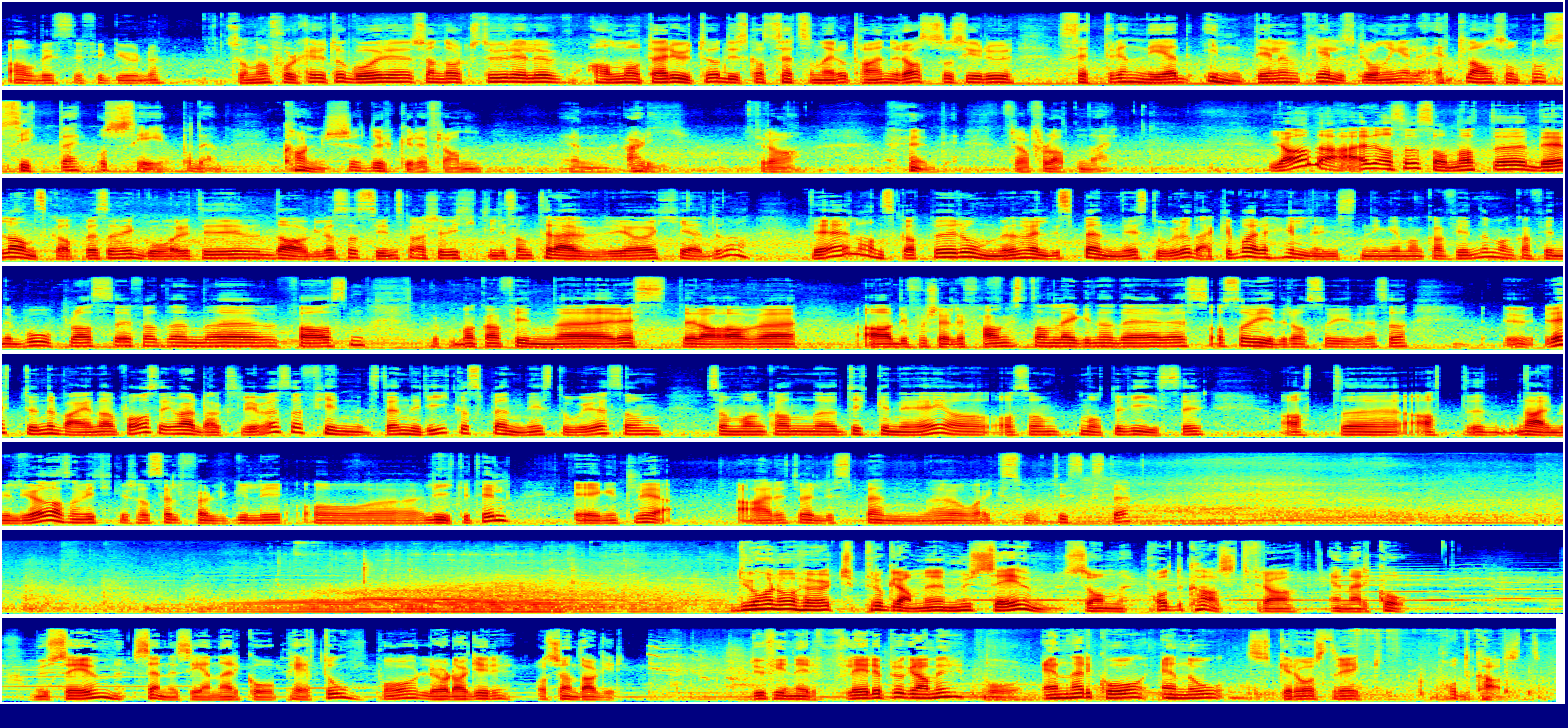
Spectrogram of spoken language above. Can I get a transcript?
alle disse figurene. Så når folk er ute og går eh, søndagstur eller annen måte er ute, og de skal sette seg ned og ta en rass, så sier du sett dere ned inntil en fjellskråning eller et eller annet sånt noe. sitt der og se på den. Kanskje dukker det fram en elg fra, fra flaten der. Ja, det er altså sånn at eh, det landskapet som vi går ut i daglig og så syns kanskje virkelig sånn traurig og kjedelig, da. Det landskapet rommer en veldig spennende historie. Det er ikke bare helleristninger man kan finne. Man kan finne boplasser fra denne fasen. Man kan finne rester av, eh, av de forskjellige fangstanleggene deres osv. Og så, så eh, rett under beina på oss i hverdagslivet så finnes det en rik og spennende historie som, som man kan dykke ned i, og, og som på en måte viser at, eh, at nærmiljøet, da, som virker så selvfølgelig eh, like til, egentlig er et veldig spennende og eksotisk sted. Du har nå hørt programmet Museum som podkast fra NRK. Museum sendes i NRK P2 på lørdager og søndager. Du finner flere programmer på nrk.no podkast.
